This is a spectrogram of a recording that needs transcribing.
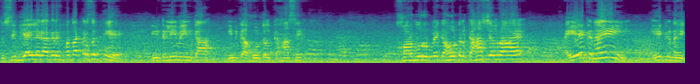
तो सीबीआई लगा करके पता कर सकती है, इटली में इनका इनका होटल कहाँ से खरबों रुपए का होटल कहाँ चल रहा है? एक नहीं एक नहीं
